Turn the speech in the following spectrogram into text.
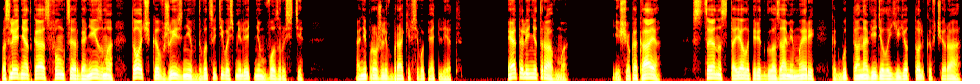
последний отказ функции организма, точка в жизни в 28-летнем возрасте. Они прожили в браке всего пять лет. Это ли не травма? Еще какая? Сцена стояла перед глазами Мэри, как будто она видела ее только вчера.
